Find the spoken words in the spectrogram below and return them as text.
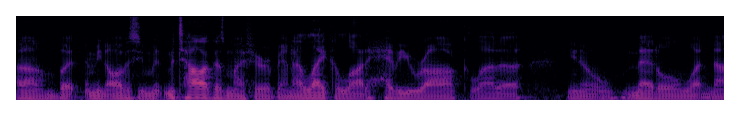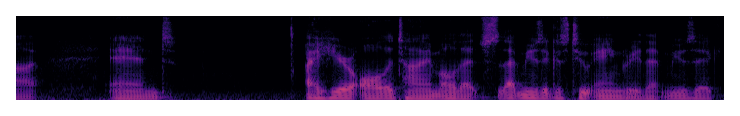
Um, but I mean, obviously, Me- Metallica is my favorite band. I like a lot of heavy rock, a lot of you know metal and whatnot, and I hear all the time, oh, that that music is too angry. That music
